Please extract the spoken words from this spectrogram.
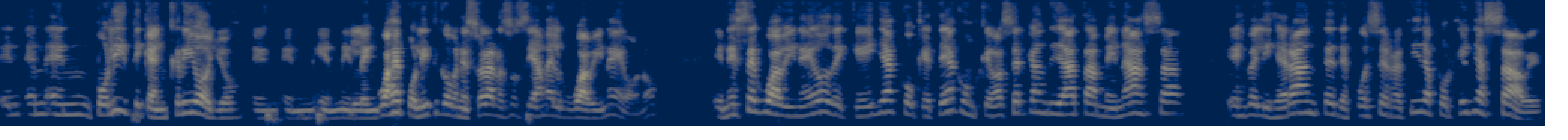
en, política, en criollo, en, el lenguaje político venezolano, eso se llama el guabineo, ¿no? En ese guabineo de que ella coquetea con que va a ser candidata, amenaza, es beligerante, después se retira, porque ella sabe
